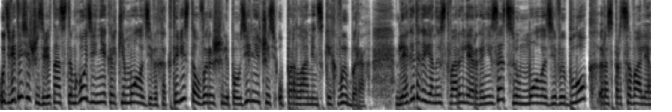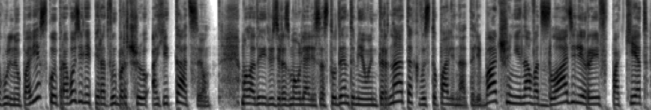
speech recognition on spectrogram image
У 2019 годзе некалькі моладзевых актывістаў вырашылі паўдзельнічаць у парламенцкіх выбарах. Для гэтага яны стварылі арганізацыю моладзевы блок, распрацавалі агульную павеску і праводзілі перадвыбарчую агітацыю. Маладыя людзі размаўлялі са студэнтамі ў інтэрнатах, выступалі на тэлебачанні, нават зладзілі рэйф пакет,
